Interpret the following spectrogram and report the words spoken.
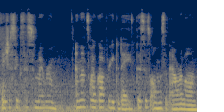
they just exist in my room. And that's all I've got for you today. This is almost an hour long.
